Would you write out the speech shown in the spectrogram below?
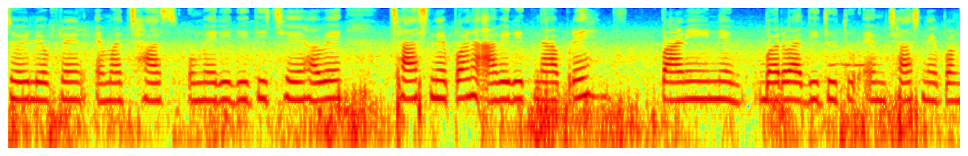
જોઈ લો ફ્રેન્ડ એમાં છાશ ઉમેરી દીધી છે. હવે છાશને પણ આવી રીતના આપણે પાણીને બળવા દીધું હતું. એમ છાશને પણ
